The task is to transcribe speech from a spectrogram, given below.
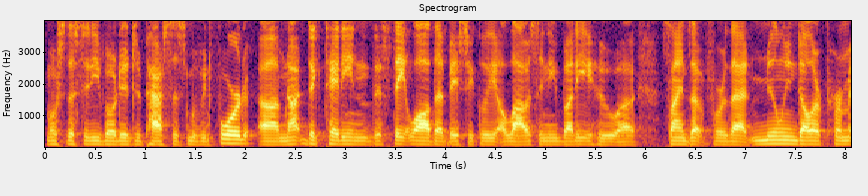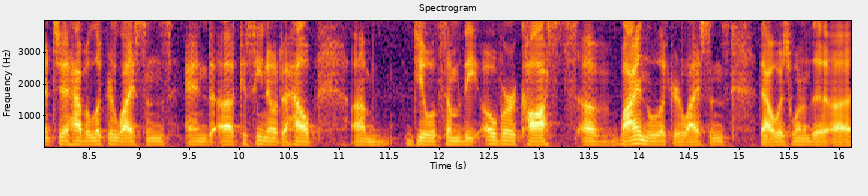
most of the city voted to pass this moving forward, um, not dictating the state law that basically allows anybody who uh, signs up for that million dollar permit to have a liquor license and a casino to help um, deal with some of the over costs of buying the liquor license. That was one of the uh,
